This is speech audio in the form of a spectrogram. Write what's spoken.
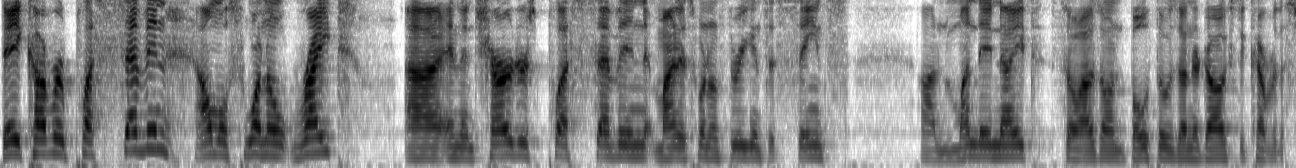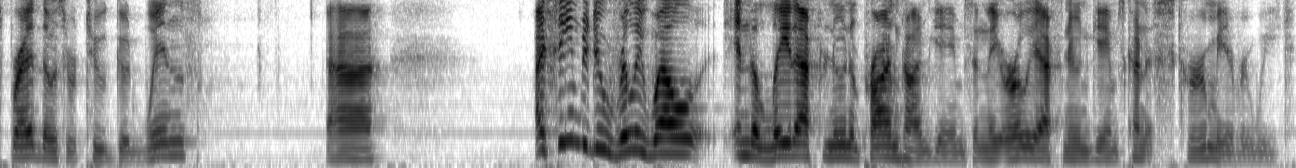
They covered plus seven, almost one right. Uh, and then Chargers plus seven, minus 103 against the Saints on Monday night. So I was on both those underdogs to cover the spread. Those were two good wins. Uh, I seem to do really well in the late afternoon and primetime games, and the early afternoon games kind of screw me every week.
